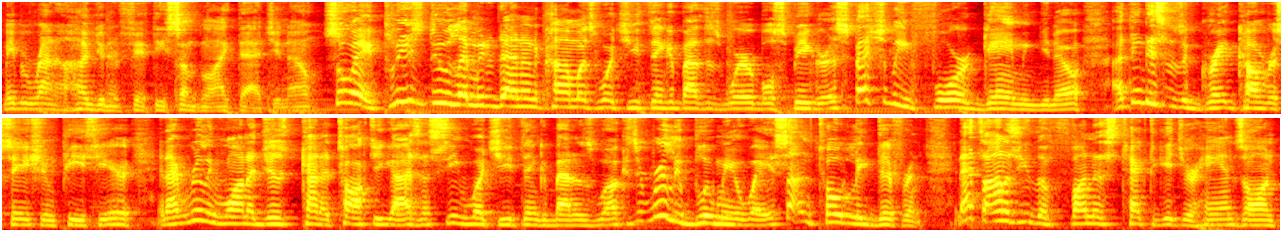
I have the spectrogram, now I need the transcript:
maybe around 150, something like that, you know? So hey, please do let me know down in the comments what you think about this wearable speaker, especially for gaming, you know? I think this is a great conversation piece here, and I really want to just kind of talk to you guys and see what you think about it as well, because it really blew me away. It's something totally different, and that's honestly the funnest tech to get your hands on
